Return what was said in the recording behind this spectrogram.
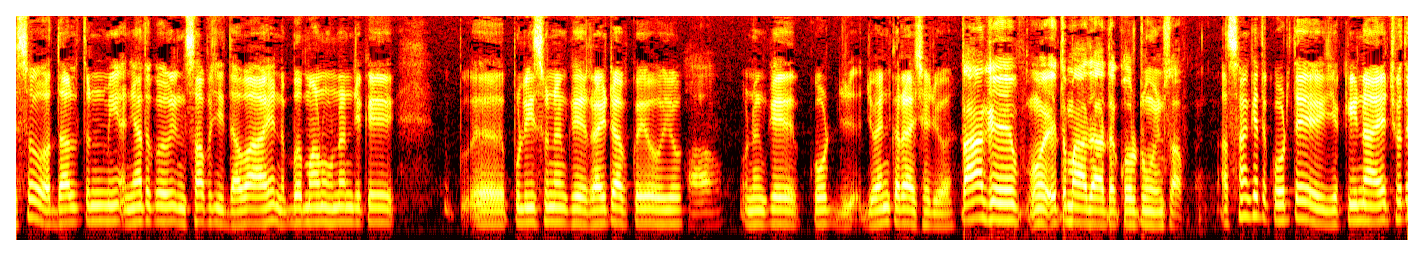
ॾिसो अदालतुनि में अञा त को इंसाफ़ जी दवा आहे न ॿ माण्हू हुननि जेके पुलिस हुननि खे राइट ऑफ कयो हुयो उन्हनि खे कोर्ट कराए छॾियो आहे असांखे त कोर्ट ते यकीन आहे छो त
